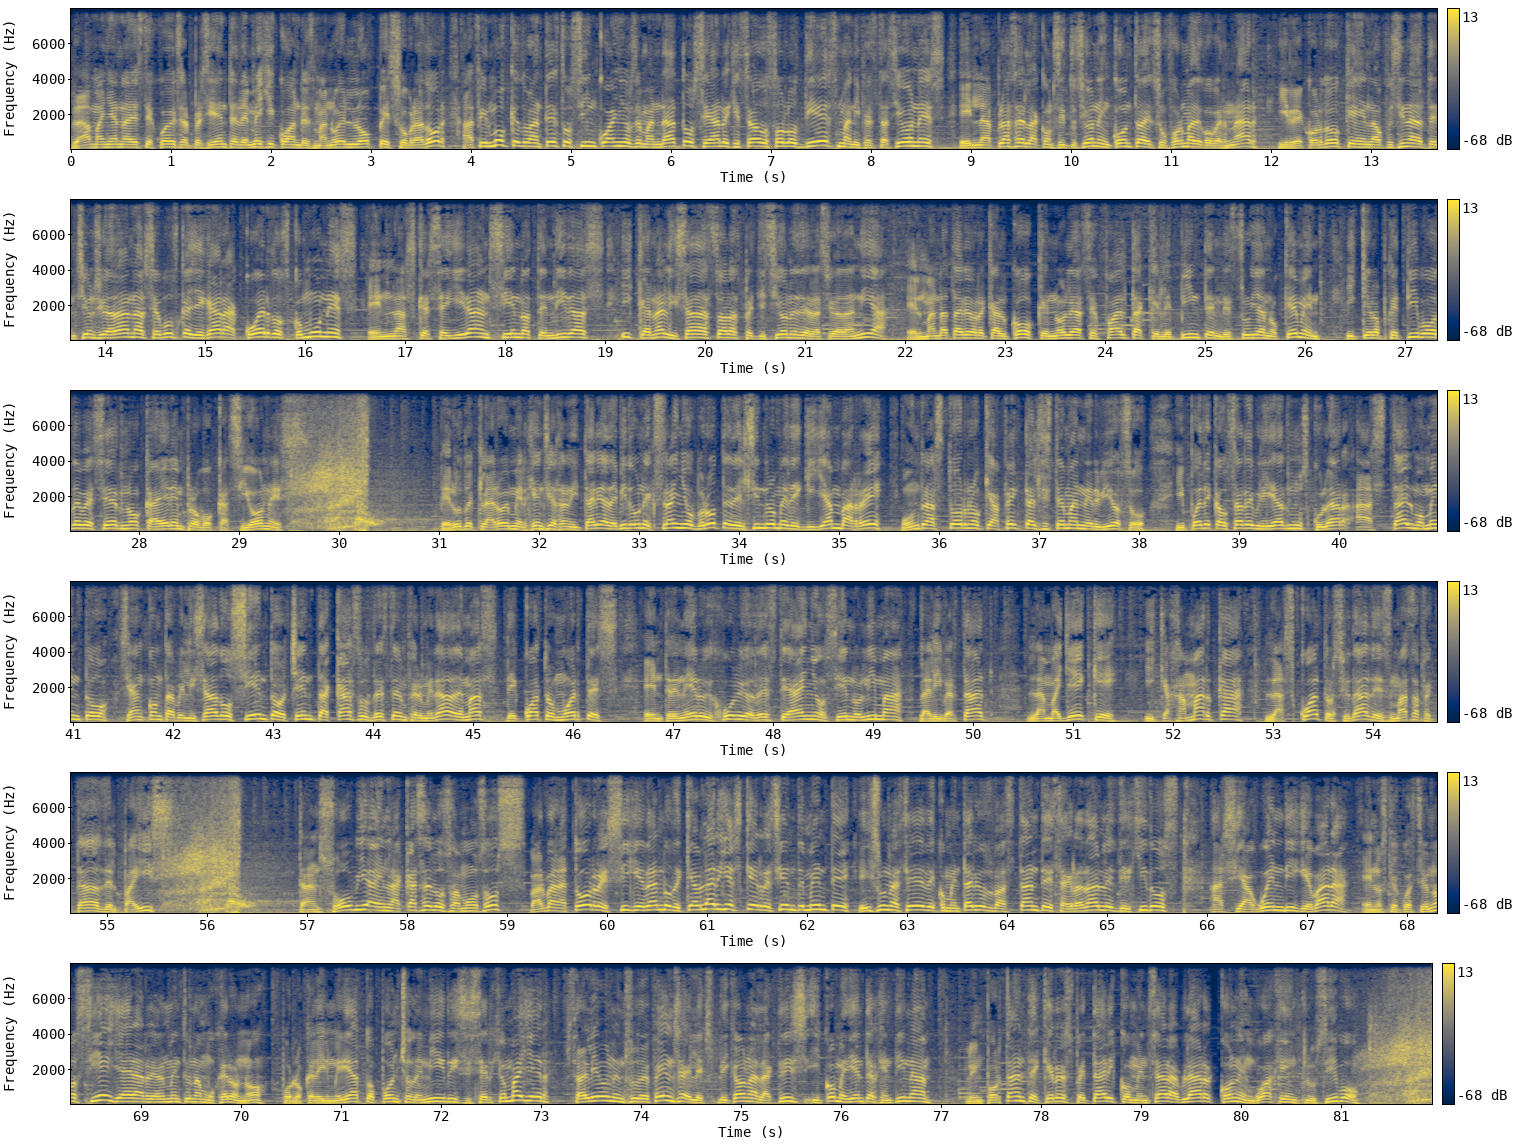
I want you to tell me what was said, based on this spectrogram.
La mañana de este jueves, el presidente de México, Andrés Manuel López Obrador, afirmó que durante estos cinco años de mandato se han registrado solo 10 manifestaciones en la Plaza de la Constitución en contra de su forma de gobernar y recordó que en la Oficina de Atención Ciudadana se busca llegar a acuerdos comunes en las que seguirán siendo atendidas y canalizadas todas las peticiones de la ciudadanía. El mandatario recalcó que no le hace falta que le pinten, destruyan o quemen y que el objetivo debe ser no caer en provocaciones. Perú declaró emergencia sanitaria debido a un extraño brote del síndrome de Guillain-Barré, un trastorno que afecta al sistema nervioso y puede causar debilidad muscular. Hasta el momento se han contabilizado 180 casos de esta enfermedad, además de cuatro muertes entre enero y julio de este año, siendo Lima, La Libertad, Lambayeque y Cajamarca las cuatro ciudades más afectadas del país. Transfobia en la casa de los famosos. Bárbara Torres sigue dando de qué hablar y es que recientemente hizo una serie de comentarios bastante desagradables dirigidos hacia Wendy Guevara, en los que cuestionó si ella era realmente una mujer o no, por lo que de inmediato Poncho de Nigris y Sergio Mayer salieron en su defensa y le explicaron a la actriz y comediante argentina lo importante que es respetar y comenzar a hablar con lenguaje inclusivo.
